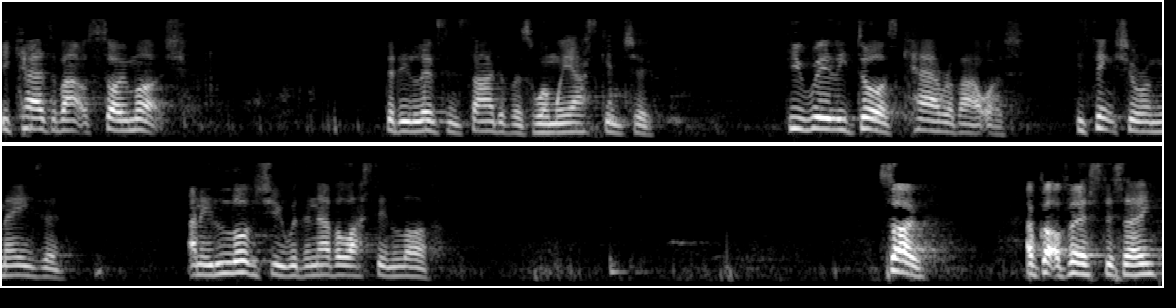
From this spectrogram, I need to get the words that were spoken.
He cares about us so much that He lives inside of us when we ask Him to. He really does care about us. He thinks you're amazing. And He loves you with an everlasting love. So, I've got a verse to say,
